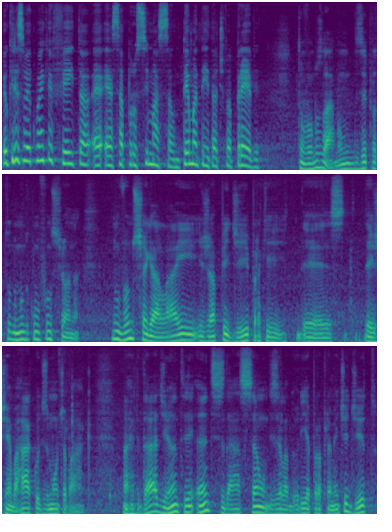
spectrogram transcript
Eu queria saber como é que é feita eh, essa aproximação. Tem uma tentativa prévia? Então vamos lá, vamos dizer para todo mundo como funciona. Não vamos chegar lá e já pedir para que deixem a barraca ou desmonte a barraca. Na realidade, antes, antes da ação de zeladoria propriamente dito,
